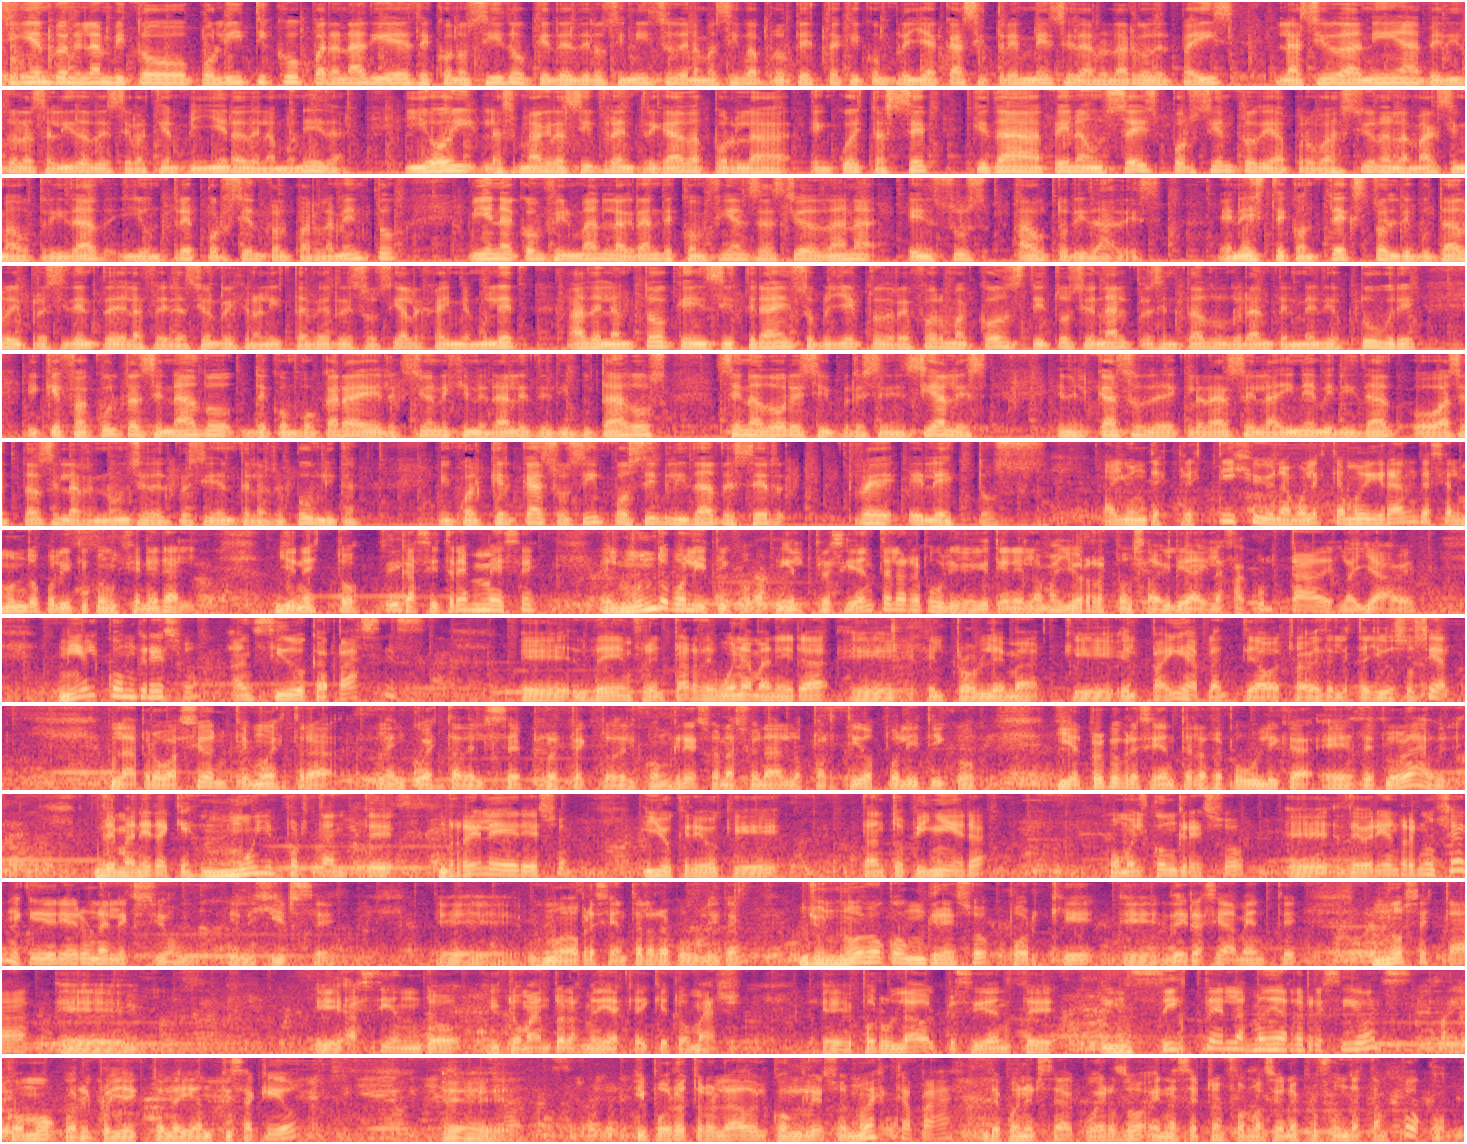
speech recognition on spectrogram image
Siguiendo en el ámbito político, para nadie es desconocido que desde los inicios de la masiva protesta que cumple ya casi tres meses a lo largo del país, la ciudadanía ha pedido la salida de Sebastián Piñera de la moneda. Y hoy las magras cifras entregadas por la encuesta CEP, que da apenas un 6% de aprobación a la máxima autoridad y un 3% al Parlamento, viene a confirmar la gran desconfianza ciudadana en sus autoridades. En este contexto, el diputado y presidente de la Federación Regionalista Verde Social, Jaime Mulet, adelantó que insistirá en su proyecto de reforma constitucional presentado durante el mes de octubre y que faculta al Senado de convocar a elecciones generales de diputados, senadores y presidenciales, en el caso de declararse la inhabilidad o aceptarse la renuncia del presidente de la República, en cualquier caso sin posibilidad de ser reelectos hay un desprestigio y una molestia muy grande hacia el mundo político en general. Y en estos casi tres meses, el mundo político, ni el presidente de la República, que tiene la mayor responsabilidad y las facultades, la llave, ni el Congreso han sido capaces eh, de enfrentar de buena manera eh, el problema que el país ha planteado a través del estallido social. La aprobación que muestra la encuesta del CEP respecto del Congreso Nacional, los partidos políticos y el propio presidente de la República es deplorable. De manera que es muy importante releer eso y yo creo que tanto Piñera como el Congreso eh, deberían renunciar y aquí debería haber una elección y elegirse eh, un nuevo presidente de la República y un nuevo Congreso porque eh, desgraciadamente no se está eh, haciendo y tomando las medidas que hay que tomar. por un lado, el presidente insiste en las medidas represivas, como con el proyecto de ley antisaqueo, y por otro lado, el Congreso no es capaz de ponerse de acuerdo en hacer transformaciones profundas tampoco.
